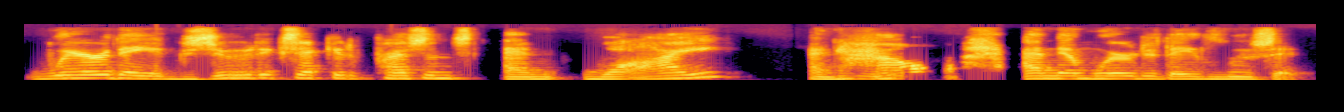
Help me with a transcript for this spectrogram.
where they exude executive presence and why and mm-hmm. how, and then where do they lose it?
